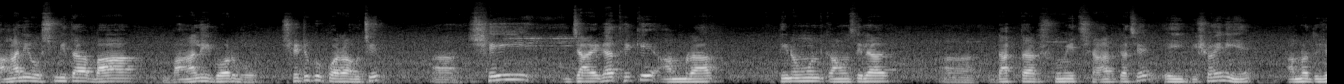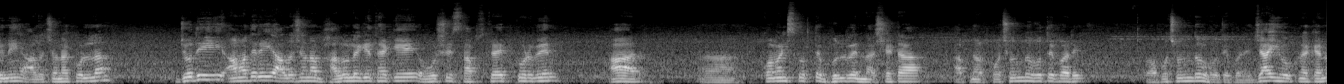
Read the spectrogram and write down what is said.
বাঙালি অস্মিতা বা বাঙালি গর্ব সেটুকু করা উচিত। সেই জায়গা থেকে আমরা তৃণমূল কাউন্সিলর ডাক্তার সুমিত সাহার কাছে এই বিষয় নিয়ে আমরা দুজনেই আলোচনা করলাম। যদি আমাদের এই আলোচনা ভালো লেগে থাকে, অবশ্যই সাবস্ক্রাইব করবেন আর কমেন্টস করতে ভুলবেন না, সেটা আপনার পছন্দ হতে পারে অপছন্দও হতে পারে, যাই হোক না কেন,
